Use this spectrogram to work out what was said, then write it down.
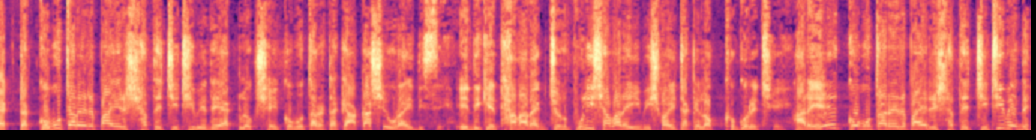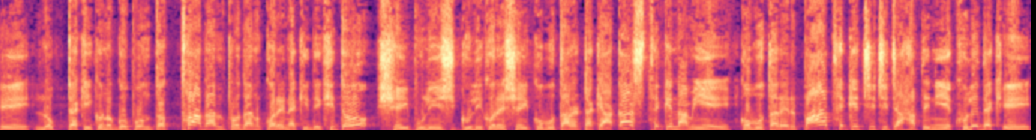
একটা কবুতরের পায়ের সাথে চিঠি বেঁধে এক লোক সেই কবুতরটাকে আকাশে উড়াই দিছে। এদিকে থানার একজন পুলিশ আবার এই বিষয়টাকে লক্ষ্য করেছে। আরে, কবুতরের পায়ের সাথে চিঠি বেঁধে লোকটা কি কোনো গোপন তথ্য আদান প্রদান করে নাকি দেখি তো? সেই পুলিশ গুলি করে সেই কবুতরটাকে আকাশ থেকে নামিয়ে কবুতরের পা থেকে চিঠিটা হাতে নিয়ে খুলে দেখে।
